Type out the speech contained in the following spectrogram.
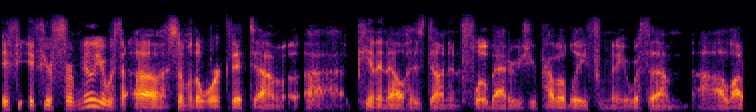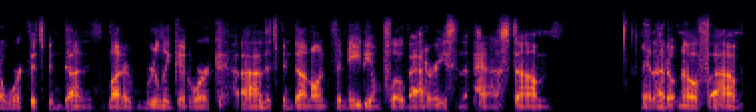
if, if you're familiar with uh, some of the work that um, uh, PNNL has done in flow batteries, you're probably familiar with um, uh, a lot of work that's been done, a lot of really good work uh, that's been done on vanadium flow batteries in the past. And I don't know if um,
